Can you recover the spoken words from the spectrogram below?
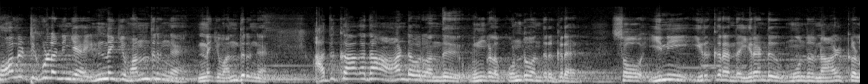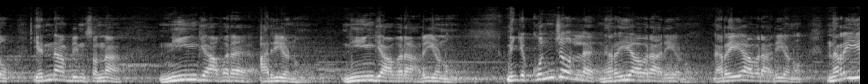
குவாலிட்டிக்குள்ளே நீங்கள் இன்னைக்கு வந்துருங்க இன்னைக்கு வந்துருங்க. அதுக்காக தான் ஆண்டவர் வந்து உங்களை கொண்டு வந்திருக்கிறார். ஸோ இனி இருக்கிற இந்த இரண்டு மூன்று நாட்களும் என்ன அப்படின்னு சொன்னால் நீங்கள் அவரை அறியணும். நீங்கள் அவரை அறியணும். நீங்கள் கொஞ்சம் இல்லை நிறைய அவரை அறியணும். நிறைய அவரை அறியணும். நிறைய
